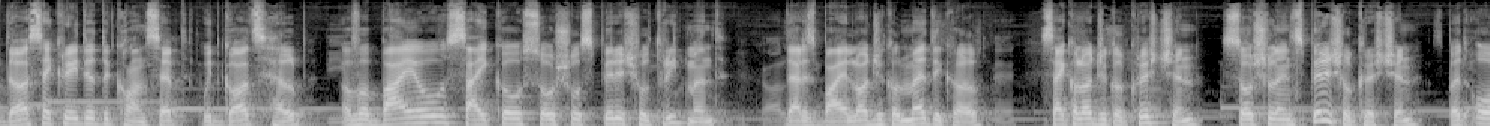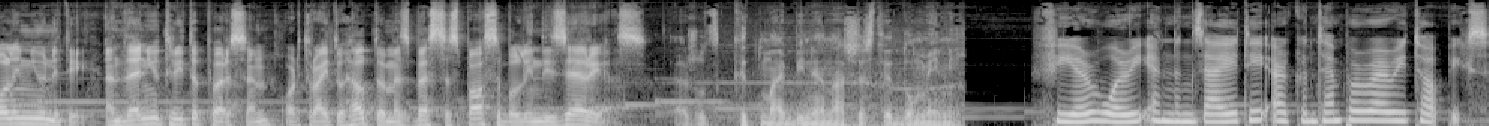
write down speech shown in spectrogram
Thus, I created the concept, with God's help, of a bio, psycho, social, spiritual treatment that is biological, medical, psychological Christian, social, and spiritual Christian, but all in unity. And then you treat the person or try to help them as best as possible in these areas. ajuți cât mai bine în aceste domenii. Fear, worry, and anxiety are contemporary topics.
